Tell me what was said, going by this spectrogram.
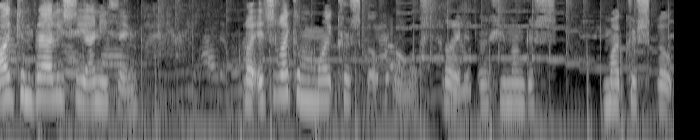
I can barely see anything. Like it's like a microscope almost, like a humongous microscope.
